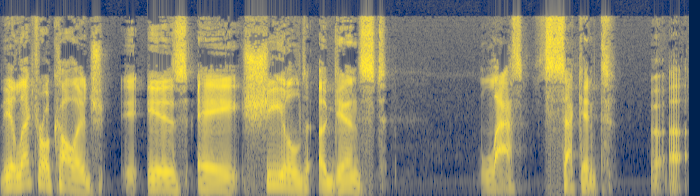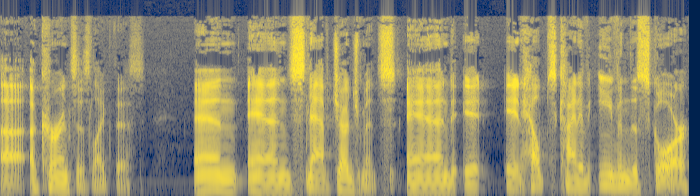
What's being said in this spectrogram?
The Electoral College is a shield against last second uh, uh, occurrences like this, and and snap judgments, and it it helps kind of even the score,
